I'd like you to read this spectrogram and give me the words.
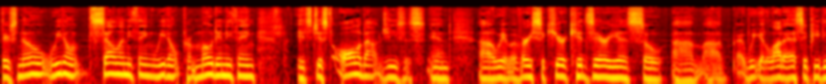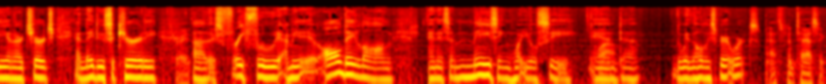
There's no. We don't sell anything. We don't promote anything. It's just all about Jesus. And uh, we have a very secure kids area, so um, uh, we get a lot of SAPD in our church, and they do security. Great. Uh, there's free food. I mean, all day long, and it's amazing what you'll see and uh, the way the Holy Spirit works. That's fantastic.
